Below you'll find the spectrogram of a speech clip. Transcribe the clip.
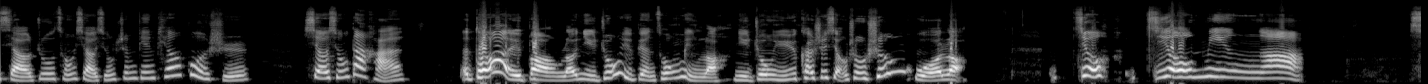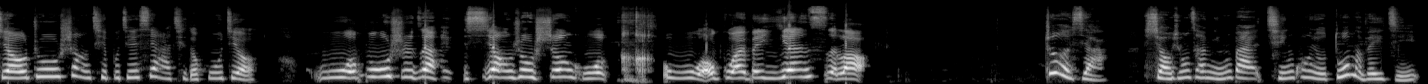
小猪从小熊身边飘过时，小熊大喊：“太棒了！你终于变聪明了，你终于开始享受生活了！”救救命啊！小猪上气不接下气的呼救：“我不是在享受生活，我快被淹死了！”这下小熊才明白情况有多么危急。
